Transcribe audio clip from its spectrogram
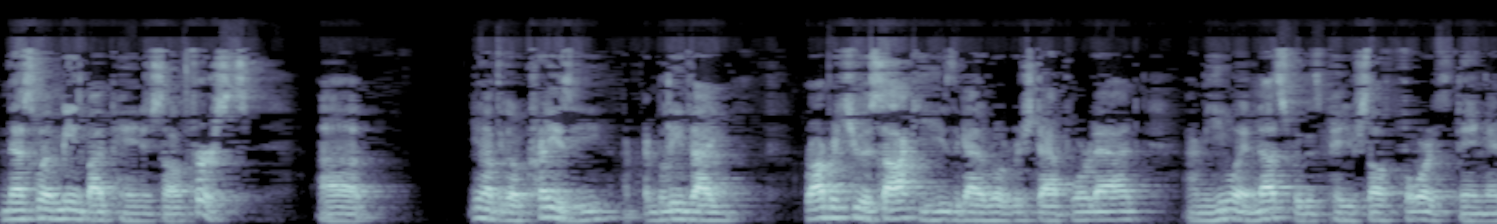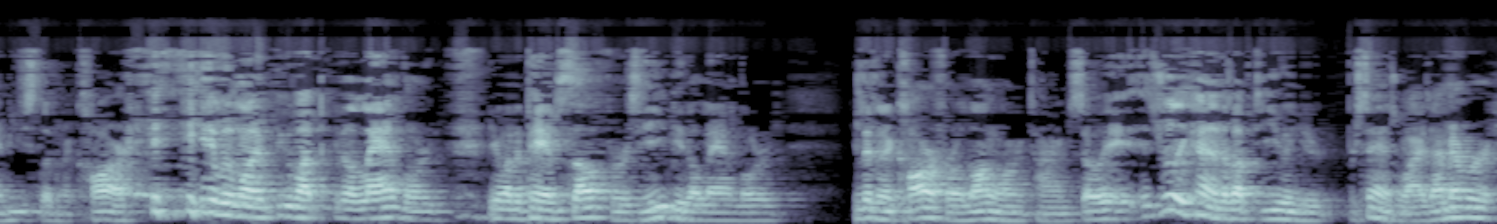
And that's what it means by paying yourself first. Uh, you don't have to go crazy. I believe that Robert Kiyosaki, he's the guy who wrote Rich Dad Poor Dad. I mean, he went nuts with his pay yourself forward thing. I mean, he used to live in a car. he didn't want to, to pay the landlord. He wanted to pay himself first. He'd be the landlord. He lived in a car for a long, long time. So it, it's really kind of up to you and your percentage wise. I remember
